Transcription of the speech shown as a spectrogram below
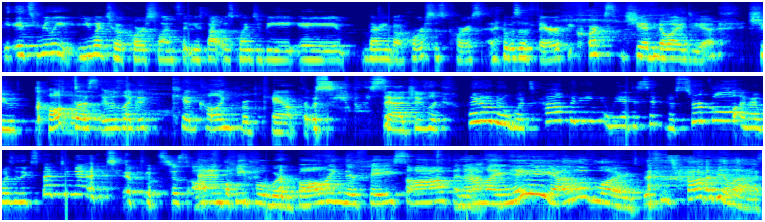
it's really, you went to a course once that you thought was going to be a learning about horses course, and it was a therapy course. She had no idea. She called us. It was like a kid calling from camp that was super sad. She was like, I don't know what's happening. And we had to sit in a circle, and I wasn't expecting it. It was just awful. And people were bawling their face off. And I'm like, hey, I love life. This is fabulous.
